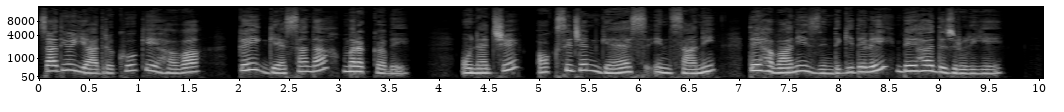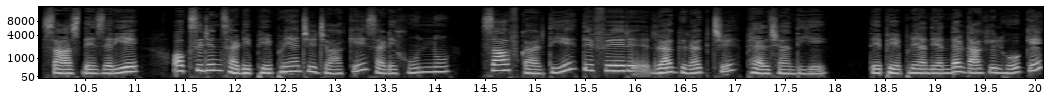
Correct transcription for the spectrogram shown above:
ਸਾਥੀਓ, ਯਾਦ ਰੱਖੋ ਕਿ ਹਵਾ ਕਈ ਗੈਸਾਂ ਦਾ ਮਰਕਬ ਏ। ਉਹਨਾਂ 'ਚ ਆਕਸੀਜਨ ਗੈਸ ਇਨਸਾਨੀ ਤੇ ਹਵਾਨੀ ਜ਼ਿੰਦਗੀ ਦੇ ਲਈ ਬੇहद ਜ਼ਰੂਰੀ ਏ। ਸਾਹ ਦੇ ਜ਼ਰੀਏ ਆਕਸੀਜਨ ਸਾਡੇ ਫੇਫੜਿਆਂ 'ਚ ਜਾ ਕੇ ਸਾਡੇ ਖੂਨ ਨੂੰ ਸਾਫ਼ ਕਰਦੀ ਏ ਤੇ ਫਿਰ ਰਗ-ਰਗ 'ਚ ਫੈਲ ਜਾਂਦੀ ਏ। ਤੇ ਫੇਫੜਿਆਂ ਦੇ ਅੰਦਰ ਦਾਖਲ ਹੋ ਕੇ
